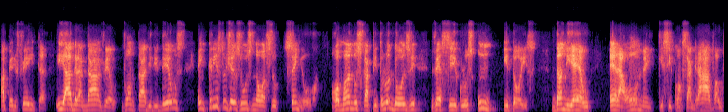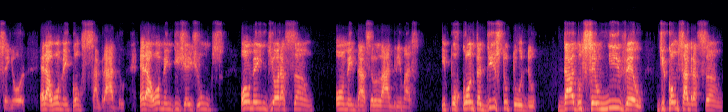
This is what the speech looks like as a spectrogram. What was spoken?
a perfeita e a agradável vontade de Deus em Cristo Jesus, nosso Senhor. Romanos capítulo 12, versículos 1 e 2. Daniel era homem que se consagrava ao Senhor, era homem consagrado, era homem de jejuns, homem de oração, homem das lágrimas. E por conta disto tudo, dado o seu nível de consagração,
